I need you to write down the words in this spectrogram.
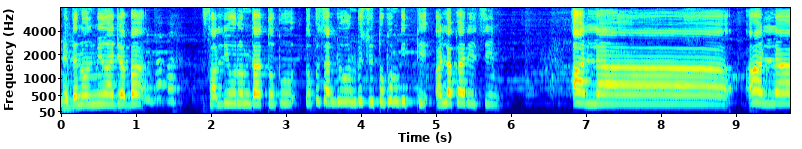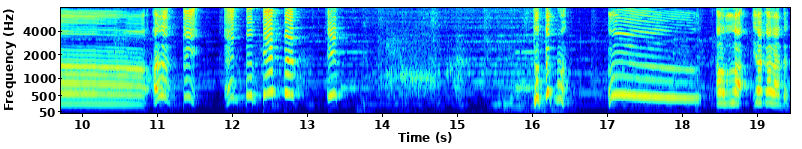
Neden olmuyor acaba? Sallıyorum da topu. Topu sallıyorum bir sürü topum gitti. Allah kahretsin. Allah. Allah. Allah. Allah yakaladık.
